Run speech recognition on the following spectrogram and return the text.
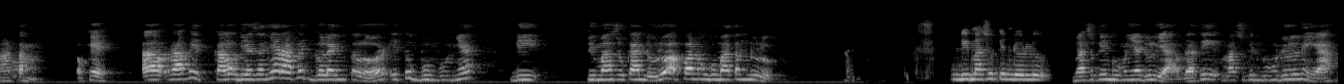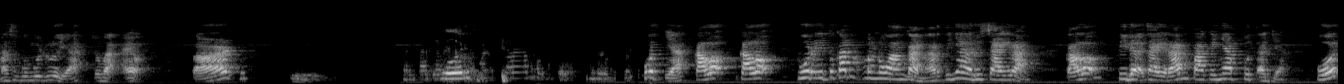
matang. Oke. Eh, Rafid, kalau biasanya Rafid goreng telur itu bumbunya di dimasukkan dulu apa nunggu matang dulu? Dimasukin dulu. Masukin bumbunya dulu ya. Berarti masukin bumbu dulu nih ya. Masuk bumbu dulu ya. Coba, ayo. Start. Pur Put ya. Kalau kalau pur itu kan menuangkan, artinya harus cairan. Kalau tidak cairan, pakainya put aja. Put,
